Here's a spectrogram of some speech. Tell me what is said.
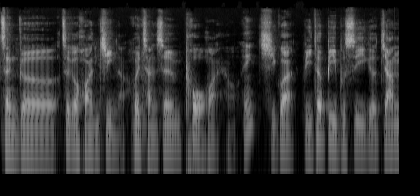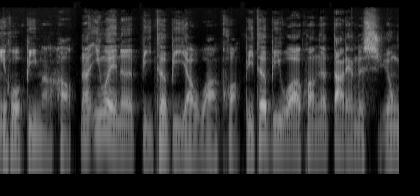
整个这个环境啊会产生破坏哈，哎，奇怪，比特币不是一个加密货币吗？好，那因为呢，比特必要挖矿，比特币挖矿要大量的使用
